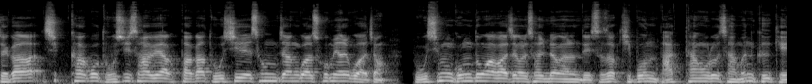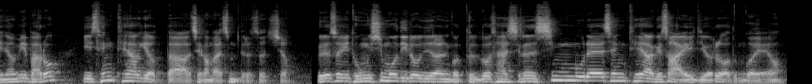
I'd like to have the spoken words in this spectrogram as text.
제가 시카고 도시사회학파가 도시의 성장과 소멸 과정, 도심 공동화 과정을 설명하는 데 있어서 기본 바탕으로 삼은 그 개념이 바로 이 생태학이었다. 제가 말씀드렸었죠. 그래서 이 동시mod 이론이라는 것들도 사실은 식물의 생태학에서 아이디어를 얻은 거예요.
